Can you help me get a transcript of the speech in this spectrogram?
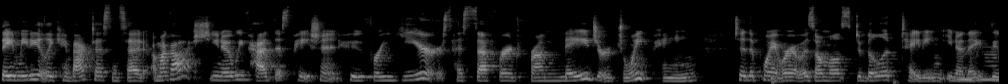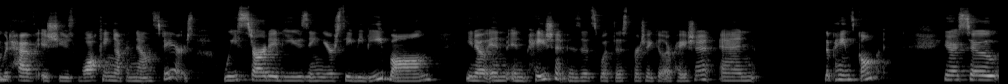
they immediately came back to us and said oh my gosh you know we've had this patient who for years has suffered from major joint pain to the point where it was almost debilitating you know they, they Mhm. would have issues walking up and down stairs we started using your cbd balm you know in, in patient visits with this particular patient and the pain's gone. You know so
